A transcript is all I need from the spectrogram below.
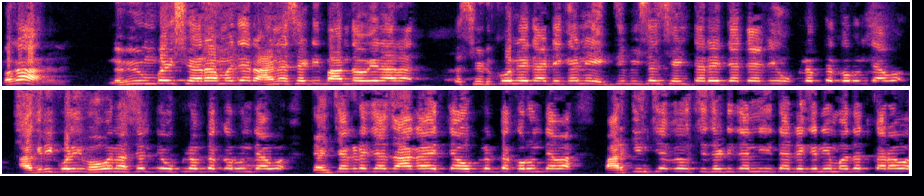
बघा नवी मुंबई शहरामध्ये राहण्यासाठी बांधव येणार आहेत. तर सिडकोने त्या ठिकाणी एक्झिबिशन सेंटर आहे त्या त्या ठिकाणी उपलब्ध करून द्यावं. आग्रिकोळी भवन असेल ते उपलब्ध करून द्यावं. त्यांच्याकडे ज्या जागा आहेत त्या उपलब्ध करून द्यावा पार्किंगच्या व्यवस्थेसाठी त्यांनी त्या ठिकाणी मदत करावं.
